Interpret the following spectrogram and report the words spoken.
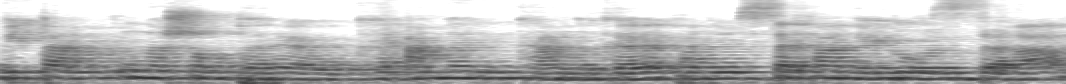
Witam naszą perełkę, Amerykankę, panią Stefanię Guzda.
